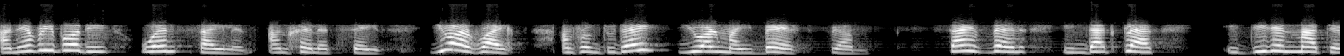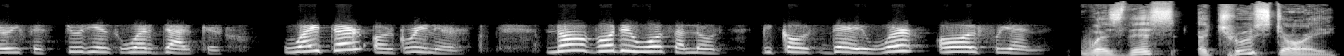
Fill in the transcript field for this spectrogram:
And everybody went silent, and Helen said, You are right, and from today you are my best friend. Since then, in that class, it didn't matter if students were darker, whiter, or greener. Nobody was alone because they were all friends. Was this a true story?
